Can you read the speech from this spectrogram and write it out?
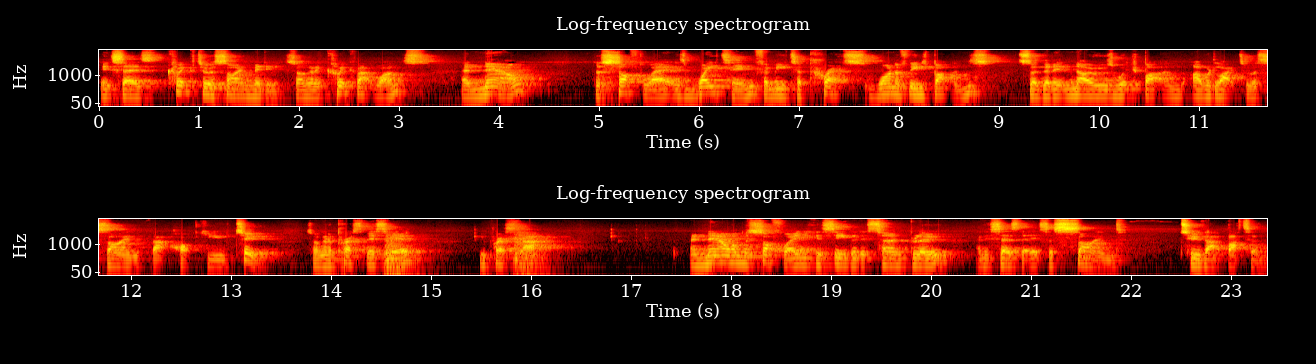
it says click to assign MIDI. So I'm going to click that once, and now the software is waiting for me to press one of these buttons so that it knows which button I would like to assign that hot cue to. So I'm going to press this here, you press that, and now on the software you can see that it's turned blue and it says that it's assigned to that button.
